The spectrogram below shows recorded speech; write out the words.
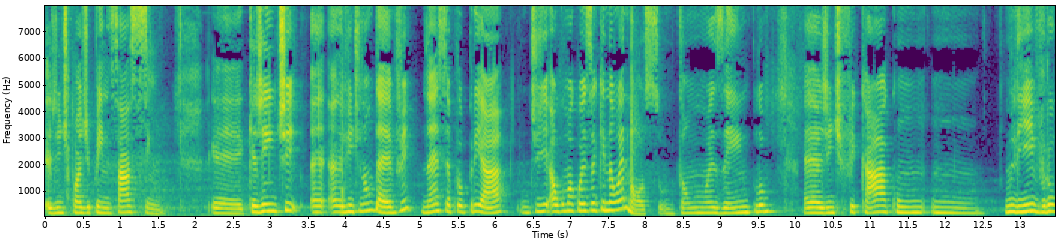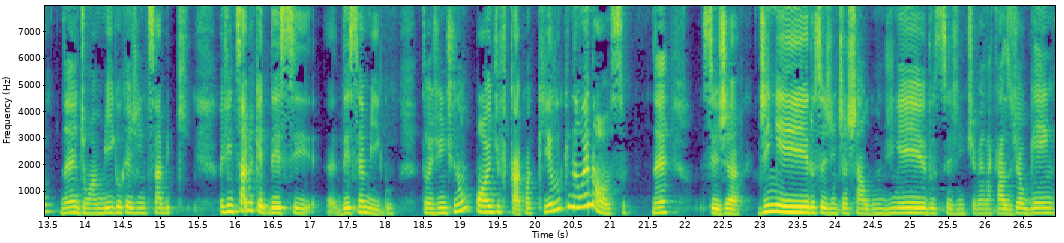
a gente pode pensar assim. É, que a gente, é, a gente não deve né, se apropriar de alguma coisa que não é nosso. Então, um exemplo é a gente ficar com um, um livro né, de um amigo que a gente sabe que a gente sabe que é desse, desse amigo. Então a gente não pode ficar com aquilo que não é nosso, né? Seja dinheiro, se a gente achar algum dinheiro, se a gente estiver na casa de alguém,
